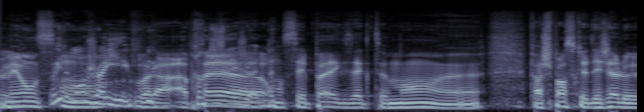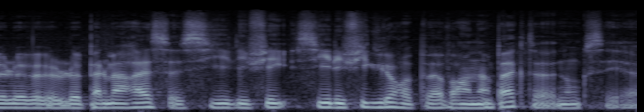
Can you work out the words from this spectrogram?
mais on, oui, voilà. Après, on ne sait pas exactement. Enfin, je pense que déjà le, le, palmarès, s'il y, y figure peut avoir un impact. Donc c'est euh,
